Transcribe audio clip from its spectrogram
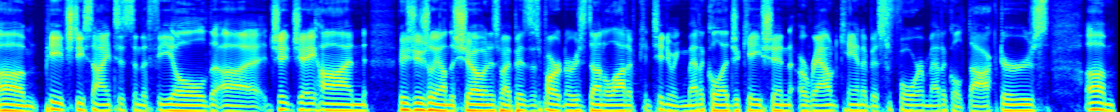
um, PhD scientist in the field. Uh, J- who's usually on the show and is my business partner, has done a lot of continuing medical education around cannabis for medical doctors. Um,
